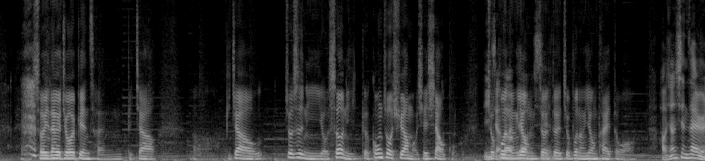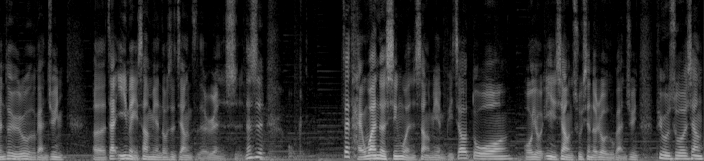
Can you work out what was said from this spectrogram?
所以那个就会变成比较呃比较，就是你有时候你的工作需要某些效果，就不能用，对对，就不能用太多。好像现在人对于肉毒杆菌，呃，在医美上面都是这样子的认识，但是。嗯在台湾的新闻上面比较多，我有印象出现的肉毒杆菌，譬如说像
